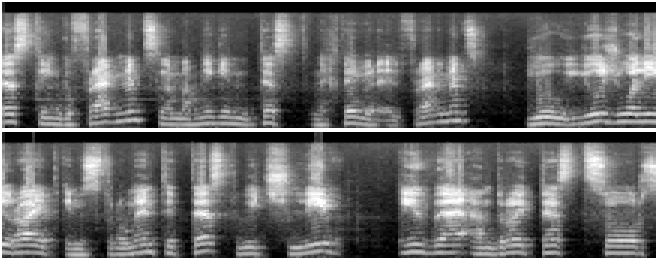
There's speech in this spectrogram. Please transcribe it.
testing fragments لما بنيجي نتست نختبر الفراجمنتس you usually write instrumented test which leave in the Android test source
